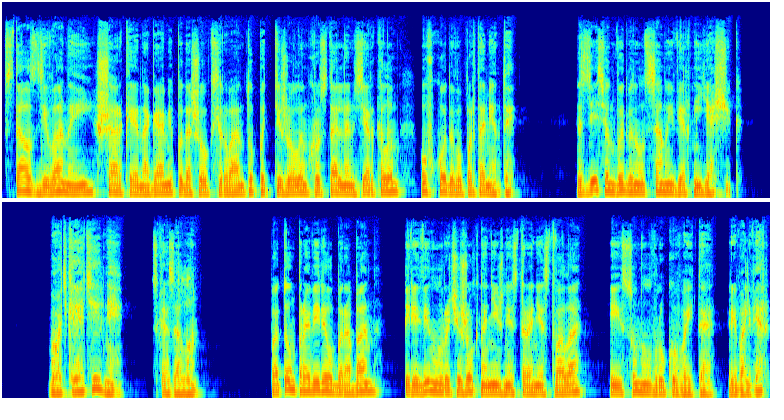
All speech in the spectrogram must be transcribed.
встал с дивана и, шаркая ногами, подошел к серванту под тяжелым хрустальным зеркалом у входа в апартаменты. Здесь он выдвинул самый верхний ящик. «Будь креативнее», — сказал он. Потом проверил барабан, передвинул рычажок на нижней стороне ствола и сунул в руку Вейта револьвер.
